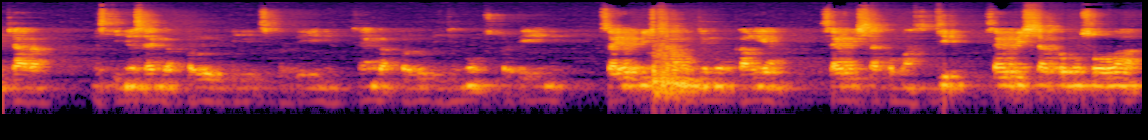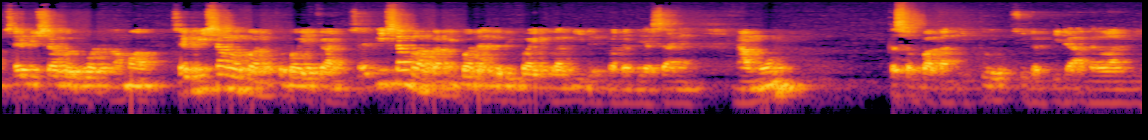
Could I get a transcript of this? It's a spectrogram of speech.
bicara. Mestinya saya nggak perlu di seperti ini, saya nggak perlu dijenguk seperti ini. Saya bisa menjenguk saya bisa ke masjid, saya bisa ke musola, saya bisa berbuat amal, saya bisa melakukan kebaikan, saya bisa melakukan ibadah lebih baik lagi daripada biasanya. Namun kesempatan itu sudah tidak ada lagi,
